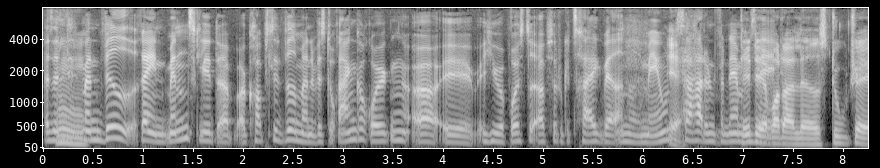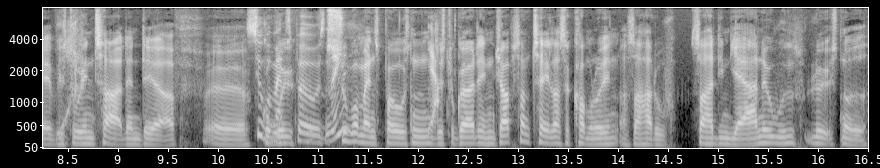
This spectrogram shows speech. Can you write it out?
Altså, mm. man ved rent menneskeligt og, og kropsligt, ved man, at hvis du ranker ryggen og øh, hiver brystet op, så du kan trække vejret ned i maven, Ja. så har du en Det fornemmelse er der, af, hvor der er lavet studie af, hvis du indtager den der... Øh, Supermandsposen, ikke? Supermandsposen. Ja. Hvis du gør det i en jobsamtale, så kommer du ind, og så har, du, så har din hjerne udløst noget.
